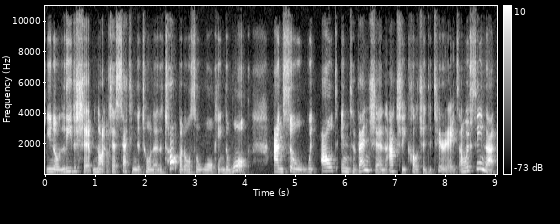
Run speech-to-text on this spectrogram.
you know, leadership, not just setting the tone at the top, but also walking the walk. And so without intervention, actually culture deteriorates. And we've seen that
